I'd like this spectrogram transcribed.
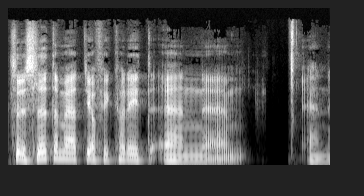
Så det slutade med att jag fick ha dit en, en,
